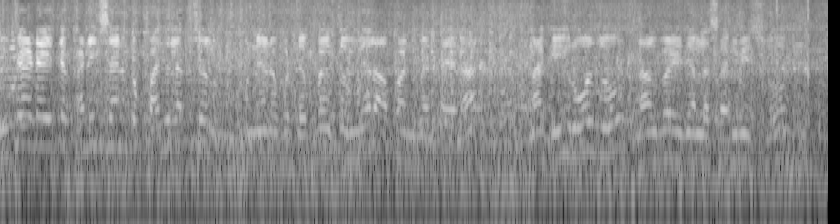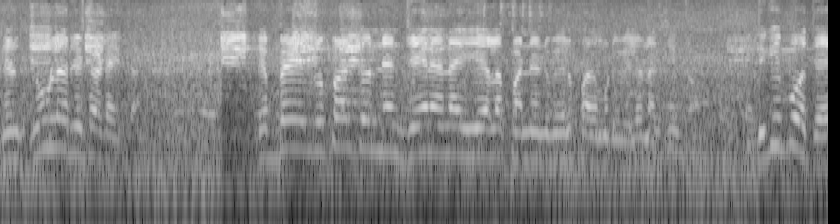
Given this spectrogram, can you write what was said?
రిటైర్డ్ అయితే కనీసానికి పది లక్షలు. నేను ఒక డెబ్బై తొమ్మిది వేల అపాయింట్మెంట్ అయినా నాకు ఈరోజు నలభై ఐదు ఏళ్ళ సర్వీసు నేను జూన్లో రిటైర్డ్ అవుతా డెబ్బై ఐదు రూపాయలతో నేను జైన్ అయినా ఇవాళ పన్నెండు వేలు పదమూడు వేలు నా జీతం. దిగిపోతే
